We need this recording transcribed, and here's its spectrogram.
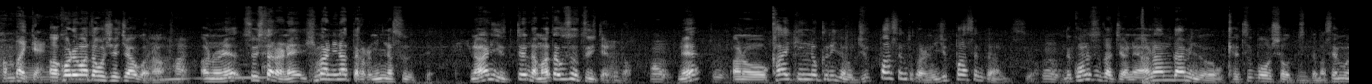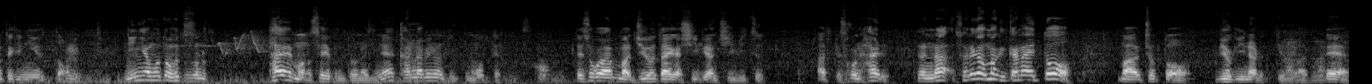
販売店。えあこれまた教えちゃおうかな、はい。あのねそしたらね暇になったからみんな吸うって。何言ってんだまた嘘ついてると、うん。ね、あの解禁の国でも10%から20%なんですよ、うん。でこの人たちはねアナンダミンの欠乏症って言って、まあ、専門的に言うと、うん。人間はもともとその大麻の成分と同じねカンナビノイドって持ってるんです。うん。でそこはまあ受容体が CB1CB2 あってそこに入る。でなそれがうまくいかないとまあちょっと病気になるっていうのがあって、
